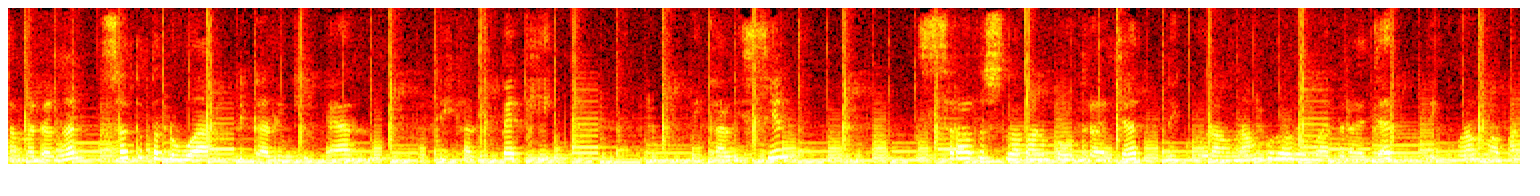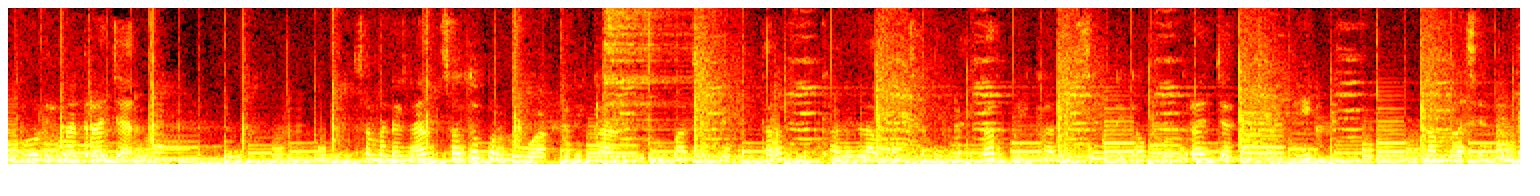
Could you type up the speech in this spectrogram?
sama dengan 1 per 2 dikali QR dikali PQ dikali sin 180 derajat dikurang 65 derajat dikurang 85 derajat sama dengan 1 per 2 dikali 4 cm dikali 8 cm dikali sin 30 derajat. Jadi 16 cm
